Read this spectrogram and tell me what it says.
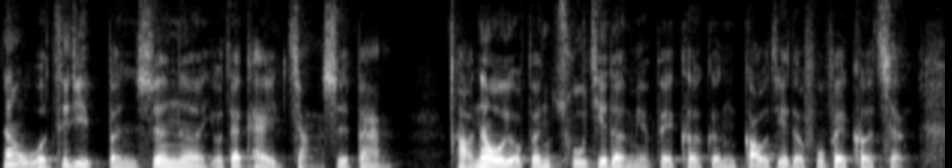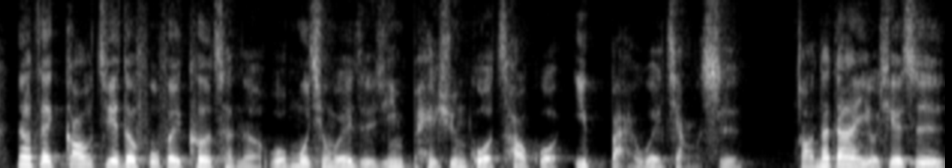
那我自己本身呢，有在开讲师班。好，那我有分初阶的免费课跟高阶的付费课程。那在高阶的付费课程呢，我目前为止已经培训过超过一百位讲师。好，那当然有些是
